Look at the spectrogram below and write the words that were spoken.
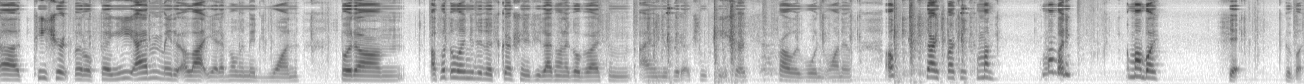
uh, t-shirt little thingy. I haven't made it a lot yet. I've only made one. But, um, I'll put the link in the description if you guys want to go buy some IONU Productions t-shirts. Probably wouldn't want to. Oh, sorry, Sparky. Come on. Come on, buddy. Come on, boy. Sit. Good boy.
